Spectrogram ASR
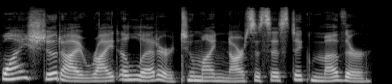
Why should I write a letter to my narcissistic mother?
